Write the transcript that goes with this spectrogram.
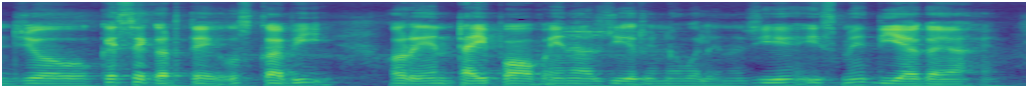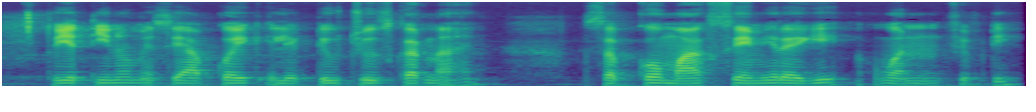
जो कैसे करते हैं उसका भी और an type of energy renewable energy ये इसमें दिया गया है। तो ये तीनों में से आपको एक इलेक्टिव चूज़ करना है। सबको मार्क्स सेम ही रहेगी वन फिफ्टी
